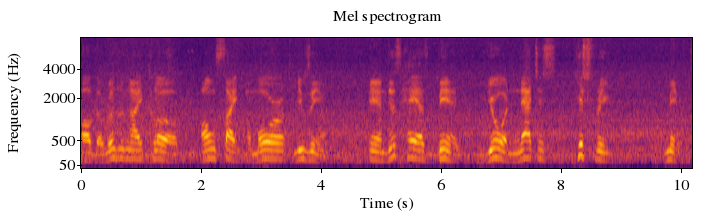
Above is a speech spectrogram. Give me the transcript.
of the Rhythm Night Club on-site Memorial Museum. And this has been your Natchez History Minute.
